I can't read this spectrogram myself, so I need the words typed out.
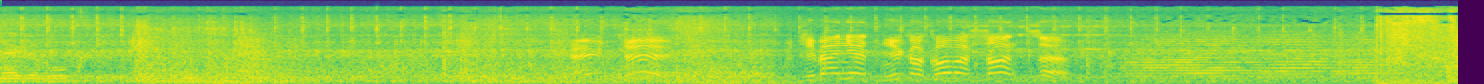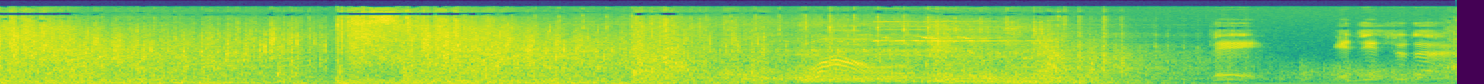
Schnell genug. Эй, ты! У тебя нет никакого шанса! Wow! Ты, иди сюда.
